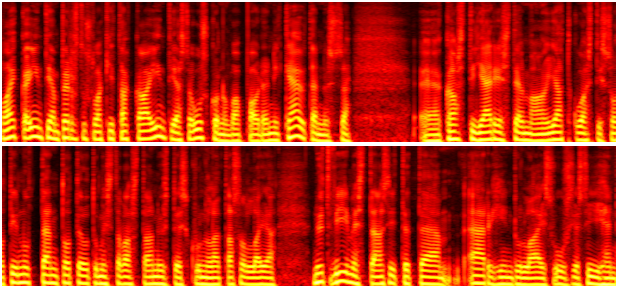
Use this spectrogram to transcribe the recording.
vaikka Intian perustuslaki takaa Intiassa uskonnonvapauden, niin käytännössä kastijärjestelmä on jatkuvasti sotinut tämän toteutumista vastaan yhteiskunnalla tasolla. Ja nyt viimeistään sitten tämä äärihindulaisuus ja siihen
